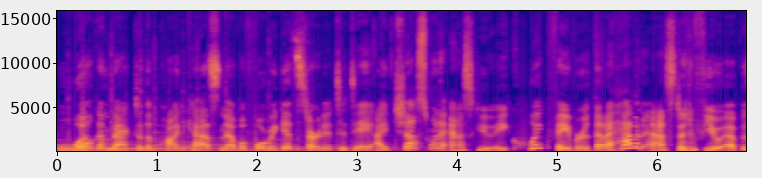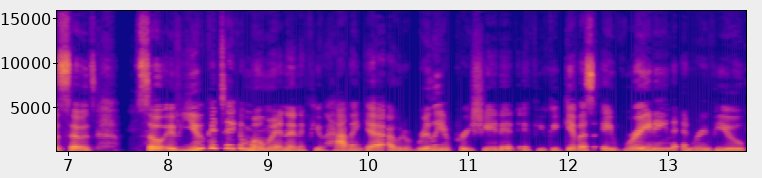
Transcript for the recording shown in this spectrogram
Welcome back to the podcast. Now, before we get started today, I just want to ask you a quick favor that I haven't asked in a few episodes. So, if you could take a moment, and if you haven't yet, I would really appreciate it if you could give us a rating and review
